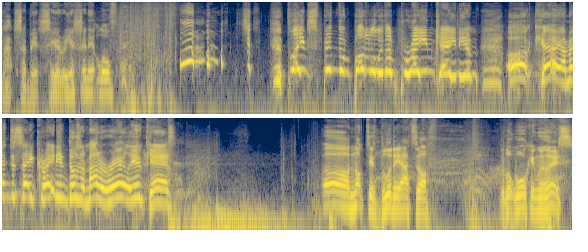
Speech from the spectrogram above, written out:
That's a bit serious, isn't it, love? Played spin the bottle with a brain cranium. Okay, I meant to say cranium doesn't matter really. Who cares? Oh, knocked his bloody hat off. Good luck walking with this.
